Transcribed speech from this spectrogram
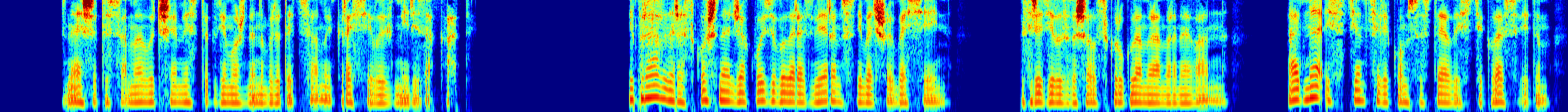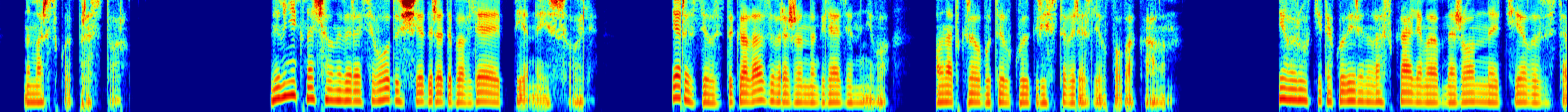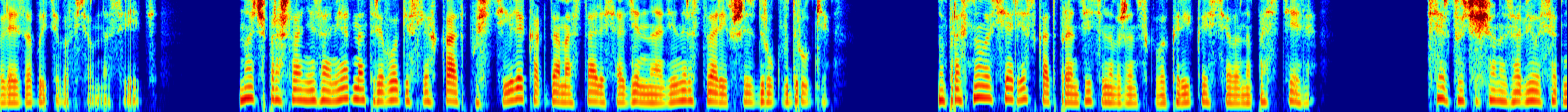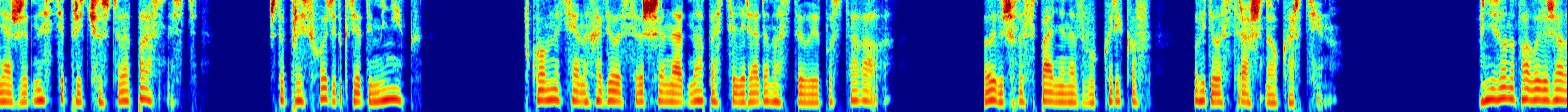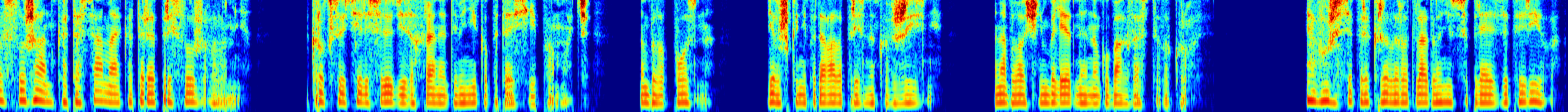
«Знаешь, это самое лучшее место, где можно наблюдать самые красивые в мире закаты». И правда, роскошная джакузи была размером с небольшой бассейн. Посреди возвышалась круглая мраморная ванна, а одна из стен целиком состояла из стекла с видом на морской простор. Доминик начал набирать воду, щедро добавляя пены и соли. Я разделась догола, завороженно глядя на него, он открыл бутылку игристого и разлил по бокалам. Его руки так уверенно ласкали мое обнаженное тело, заставляя забыть обо всем на свете. Ночь прошла незаметно, тревоги слегка отпустили, когда мы остались один на один, растворившись друг в друге. Но проснулась я резко от пронзительного женского крика и села на постели — Сердце учащенно забилось от неожиданности, предчувствуя опасность. Что происходит? Где Доминик? В комнате я находилась совершенно одна, постель рядом остыла и пустовала. Выбежав из спальни на звук криков, увидела страшную картину. Внизу на полу лежала служанка, та самая, которая прислуживала мне. Вокруг суетились люди из охраны Доминика, пытаясь ей помочь. Но было поздно. Девушка не подавала признаков жизни. Она была очень бледная, на губах застыла кровь. Я в ужасе прикрыла рот ладонью, цепляясь за перила.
